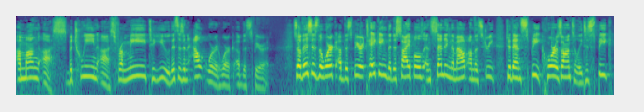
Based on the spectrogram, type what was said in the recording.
among us, between us, from me to you. This is an outward work of the Spirit. So this is the work of the Spirit, taking the disciples and sending them out on the street to then speak horizontally, to speak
